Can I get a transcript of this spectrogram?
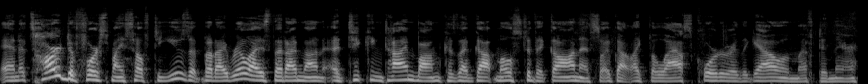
And it's hard to force myself to use it, but I realize that I'm on a ticking time bomb because I've got most of it gone. And so I've got like the last quarter of the gallon left in there.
